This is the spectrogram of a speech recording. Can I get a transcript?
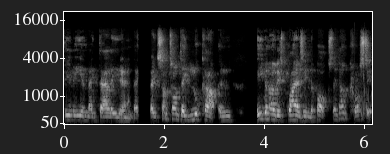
dilly and they dally, yeah. and they, they sometimes they look up, and even though there's players in the box, they don't cross it.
